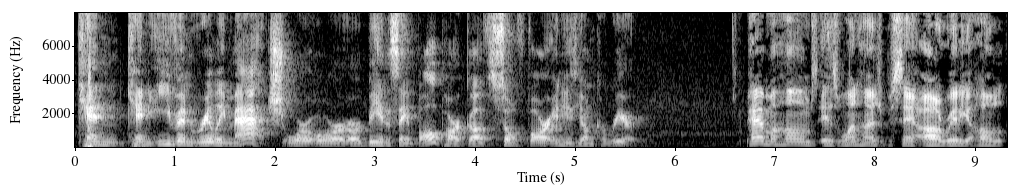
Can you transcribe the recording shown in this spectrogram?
can can even really match or, or, or be in the same ballpark of so far in his young career. Pat Mahomes is 100% already a Hall,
